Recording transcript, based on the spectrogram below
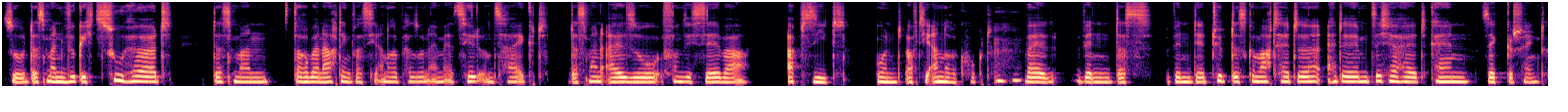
So, dass man wirklich zuhört, dass man darüber nachdenkt, was die andere Person einem erzählt und zeigt, dass man also von sich selber absieht und auf die andere guckt. Mhm. Weil wenn das, wenn der Typ das gemacht hätte, hätte er mit Sicherheit keinen Sekt geschenkt.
